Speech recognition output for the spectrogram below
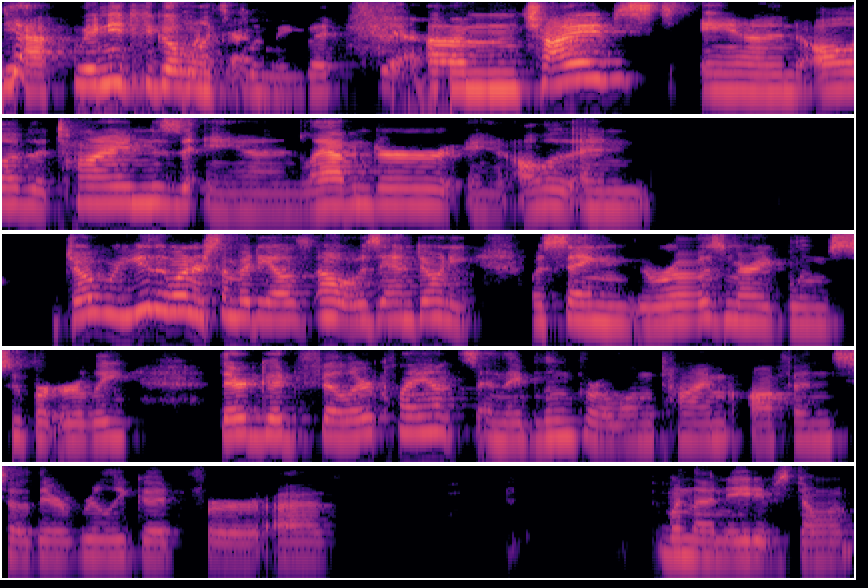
yeah, we need to go when it's blooming. But yeah. um, chives and all of the thymes and lavender and all of and Joe, were you the one or somebody else? Oh, it was Andoni was saying the rosemary blooms super early. They're good filler plants and they bloom for a long time often, so they're really good for uh, when the natives don't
